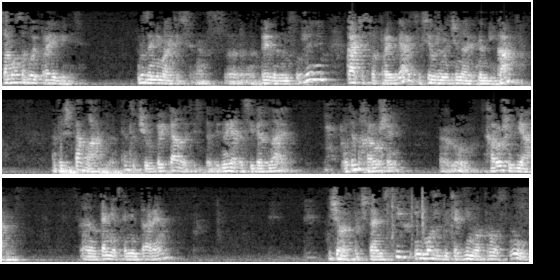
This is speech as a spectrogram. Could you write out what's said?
само собой проявились. Вы занимаетесь э, преданным служением, качество проявляется, все уже начинают намекать. А ты что, ладно, это что, вы прикалываетесь? Ну я-то себя знаю. Вот это хороший, э, ну, хороший диагноз. Конец комментария. Еще раз прочитаем стих, и может быть один вопрос. Ну,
